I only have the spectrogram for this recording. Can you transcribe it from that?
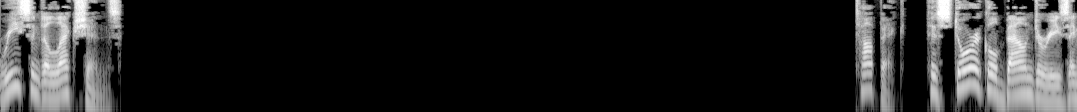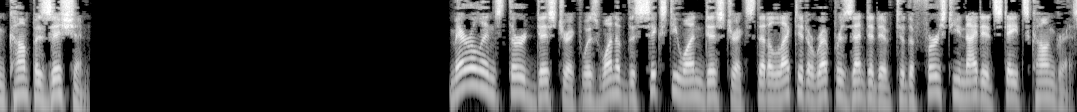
Recent elections Historical boundaries and composition Maryland's 3rd District was one of the 61 districts that elected a representative to the first United States Congress.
